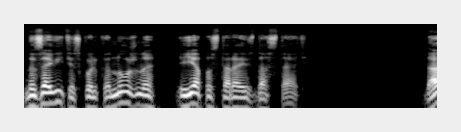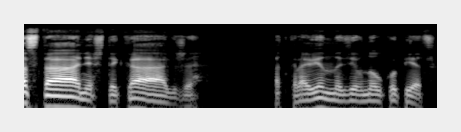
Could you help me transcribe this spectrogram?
Назовите, сколько нужно, и я постараюсь достать. Достанешь ты как же, откровенно зевнул купец.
